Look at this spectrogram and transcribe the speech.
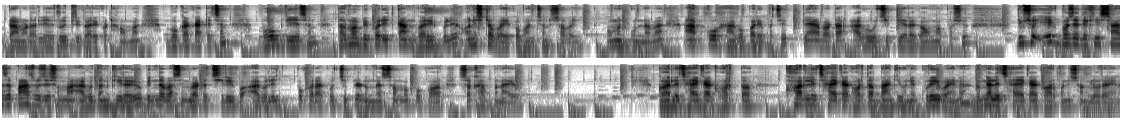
ब्राह्मणहरूले रुद्री गरेको ठाउँमा बोका काटेछन् भोग दिएछन् धर्म विपरीत काम गरेकोले अनिष्ट भएको भन्छन् सबै। होमन कुण्डमा आँपको हाँगो परेपछि त्यहाँबाट आगो उछिटिएर गाउँमा पस्यो। दिउँसो एक बजेदेखि साँझ पाँच बजेसम्म आगो तन्किरह्यो। बिन्दवासिनबाट छिरेको आगोले पोखराको चिप्लेढुङ्गासम्मको घर सखाप बनायो। घरले छाएका घर त खरले छाएका घर त बाँकी हुने कुरै भएन। ढुङ्गाले छाएका घर पनि सङ्लो रहेन।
